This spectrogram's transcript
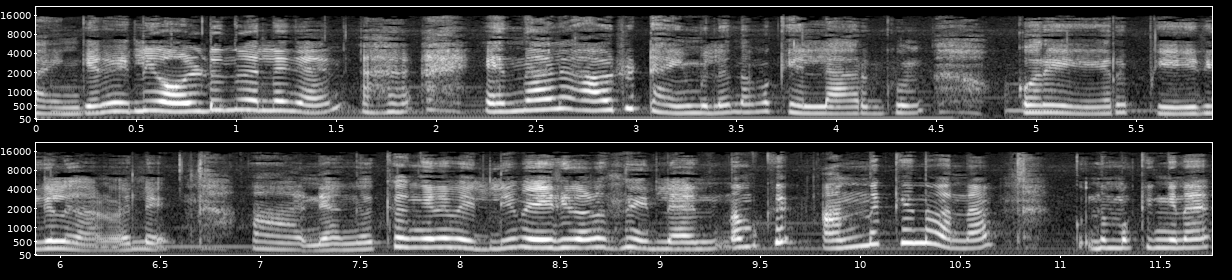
ഭയങ്കര വലിയ ഓൾഡൊന്നും അല്ല ഞാൻ. എന്നാലും ആ ഒരു ടൈമിൽ നമുക്ക് എല്ലാവർക്കും കുറേയേറെ പേരുകൾ കാണും അല്ലേ? ആ ഞങ്ങൾക്ക് അങ്ങനെ വലിയ പേരുകളൊന്നും ഇല്ല. നമുക്ക് അന്നൊക്കെ എന്ന് പറഞ്ഞാൽ നമുക്കിങ്ങനെ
